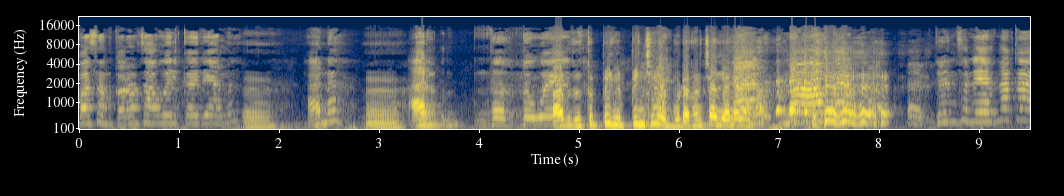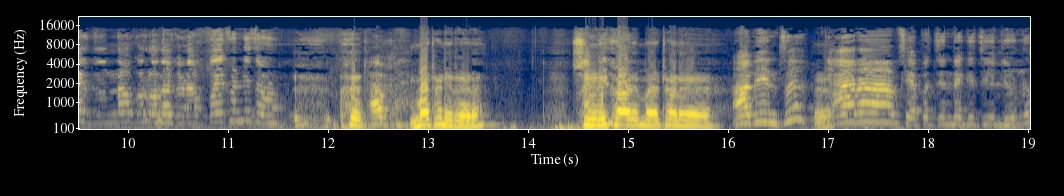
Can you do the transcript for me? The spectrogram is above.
पसंद करो सा वेल कर अ, है ना अ। और द द वे अब तो तो पिन पिंच में बुढ़ा खन चल जाला ना टेंशन है ना का ना करो ना कड़ा कोई खंडी जाओ अब मैं ठने रह खाने मैं ठने अब इनसे कि आराम से अपन ज़िंदगी जी लू लो।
